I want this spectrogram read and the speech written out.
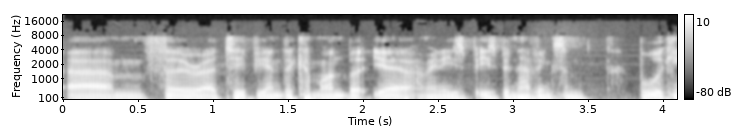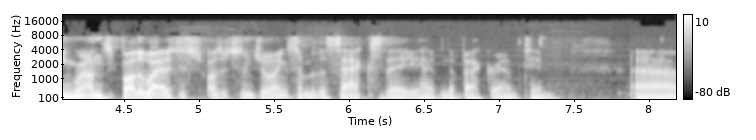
um, for uh, TPN to come on. But yeah, I mean, he's he's been having some bullocking runs. By the way, I was just I was just enjoying some of the sax there you had in the background, Tim. Um,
